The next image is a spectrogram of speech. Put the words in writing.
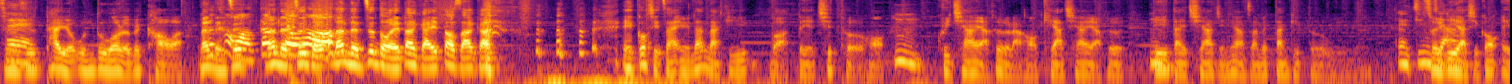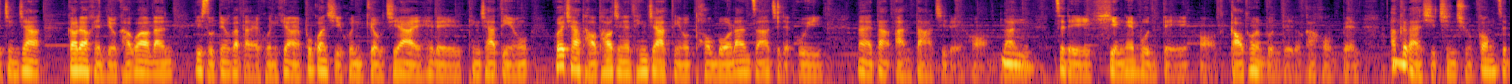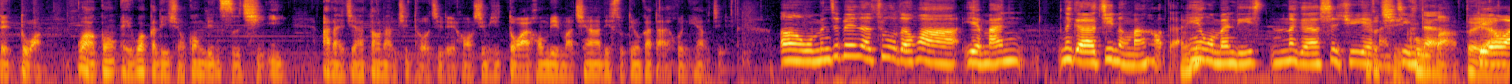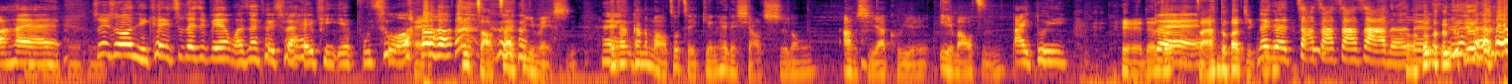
真的是太有温度，我准备烤啊！那等这，那等这朵，那等这朵会大概到啥干？哎，讲实在，因为咱若去外地佚佗吼，嗯，开车也好啦，吼，骑车也好，第一台车真正咱要等去倒位。哎，所以你也是讲，哎，真正到了现场，考过咱理事长甲大家分享的，不管是分局家的迄个停车场，火车头头前的停车场，拖无咱怎一个位，咱会当安搭一个吼，咱这个行的问题吼，交通的问题就较方便。啊，过来是亲像讲这个大，我讲，哎，我甲你想讲临时起意。啊，来家到南佚佗一个吼，是不是大方面嘛？请理事长跟大家分享一下。呃，我们这边的住的话也蛮那个机能蛮好的，因为我们离那个市区也蛮近的，对啊，嗨，所以说你可以住在这边，晚上可以出来 happy 也不错，去找在地美食。哎，刚刚的毛做这间黑的小吃喽，暗时也可以夜猫子排队。对，那个渣渣渣渣的，对，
